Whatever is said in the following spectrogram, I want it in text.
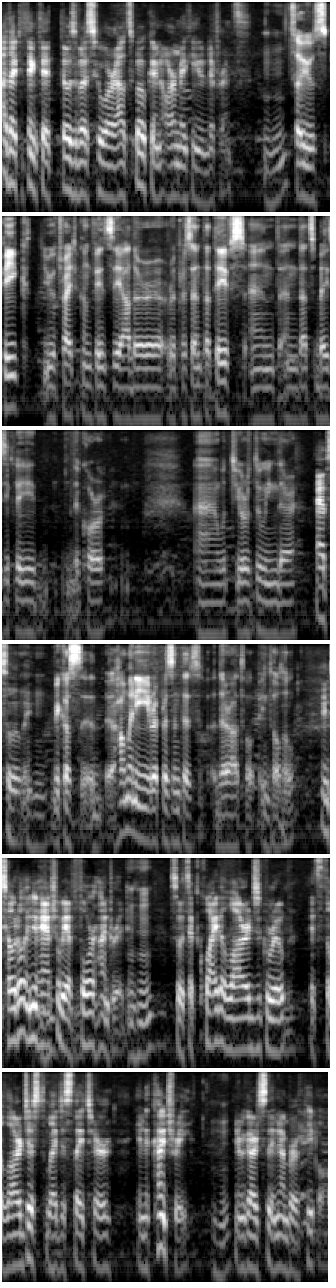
I'd like to think that those of us who are outspoken are making a difference. Mm -hmm. So you speak, you try to convince the other representatives, and, and that's basically the core uh, what you're doing there. Absolutely. Mm -hmm. Because uh, how many representatives there are to in total? In total, in New Hampshire, we have 400. Mm -hmm. So it's a quite a large group. It's the largest legislature in the country mm -hmm. in regards to the number of people.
